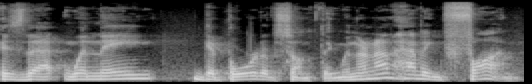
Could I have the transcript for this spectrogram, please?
is that when they get bored of something, when they're not having fun,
